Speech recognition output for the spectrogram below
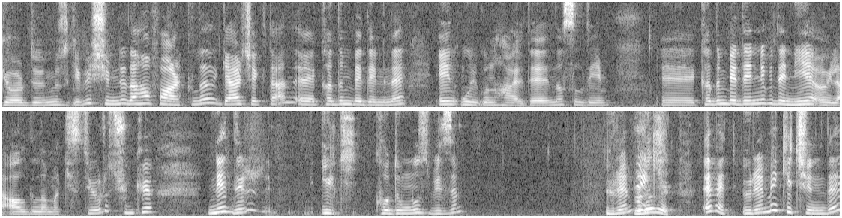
gördüğümüz gibi şimdi daha farklı gerçekten e, kadın bedenine en uygun halde nasıl diyeyim e, kadın bedenini bir de niye öyle algılamak istiyoruz? Çünkü nedir ilk kodumuz bizim? Üremek. Üremek. Evet, üremek için de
